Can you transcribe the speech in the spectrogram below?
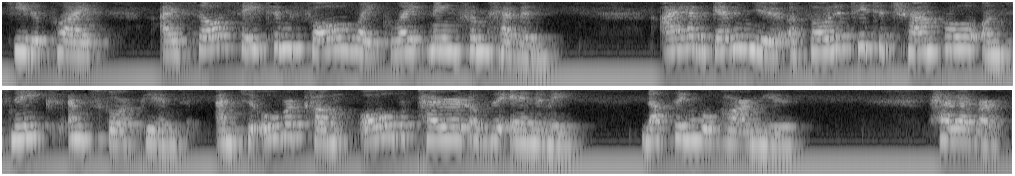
He replied, I saw Satan fall like lightning from heaven. I have given you authority to trample on snakes and scorpions, and to overcome all the power of the enemy. Nothing will harm you. However,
